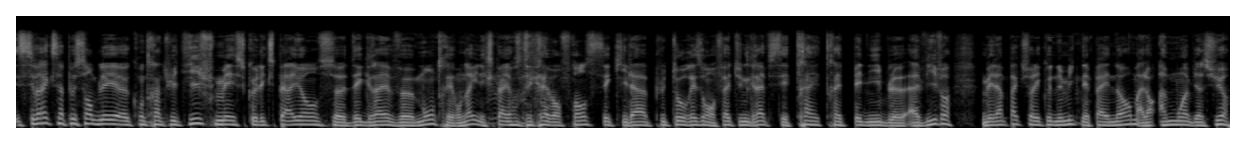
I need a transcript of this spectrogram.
c'est vrai que ça peut sembler euh, contre-intuitif, mais ce que l'expérience euh, des grèves euh, montre, et on a une expérience des grèves en France, c'est qu'il a plutôt raison. En fait, une grève, c'est très, très pénible à vivre, mais l'impact sur l'économique n'est pas énorme. Alors, à moins, bien sûr,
